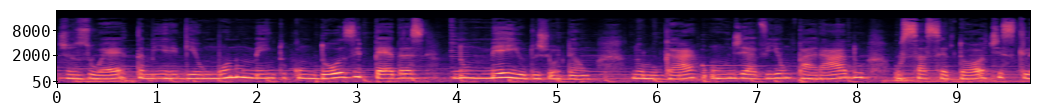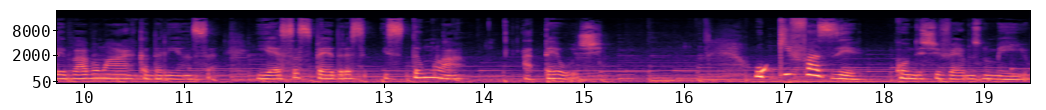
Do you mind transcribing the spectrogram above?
Josué também ergueu um monumento com doze pedras no meio do Jordão, no lugar onde haviam parado os sacerdotes que levavam a arca da aliança. E essas pedras estão lá até hoje. O que fazer quando estivermos no meio?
